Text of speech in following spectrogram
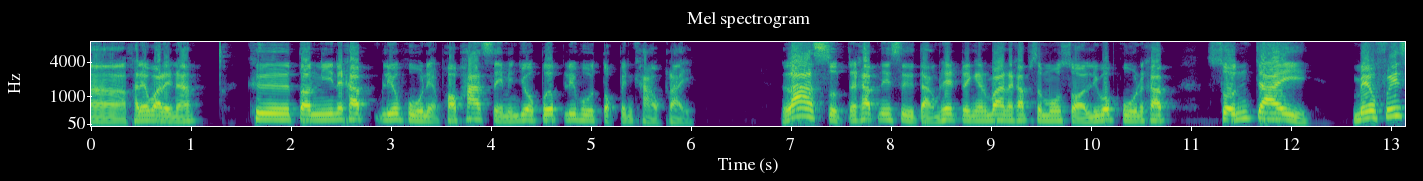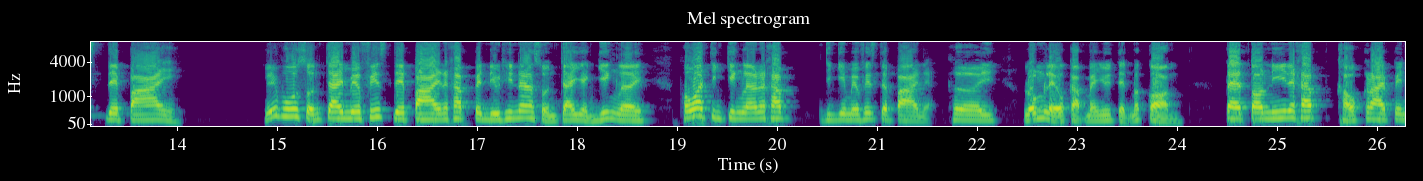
อ่าเขาเรียกว่าอะไรนะ คือตอนนี้นะครับลิเวอร์พูลเนี่ยพอพลาดเซเมนโยปุ๊บลิเวอร์พูลตกเป็นข่าวใคร ล่าสุดนะครับในสื่อต่างประเทศรายงานว่านะครับสโมสรลิเวอร์พูลนะครับ สนใจเมลฟิสเดปายลิเวอร์พูลสนใจเมลฟิสเดปายนะครับเป็นดีลที่น่าสนใจอย่างยิ่งเลย เพราะว่าจริง ๆ แล้วนะครับ จริงๆเมลฟิสเดปายเนี่ยเคยล้มเหลวกับแมนยูเต็ดเมื่อก่อน แต่ตอนนี้นะครับเขากลายเป็น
